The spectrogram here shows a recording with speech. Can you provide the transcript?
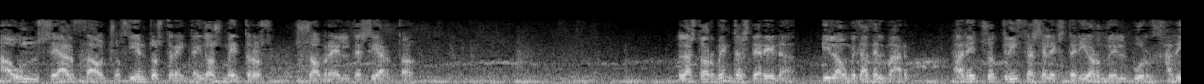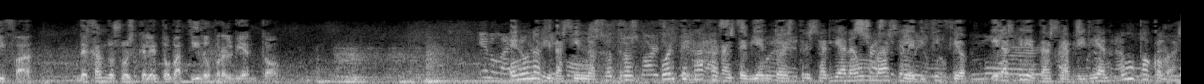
aún se alza a 832 metros sobre el desierto. Las tormentas de arena y la humedad del mar han hecho trizas el exterior del Burj Khalifa, dejando su esqueleto batido por el viento. En una vida sin nosotros, fuertes ráfagas de viento estresarían aún más el edificio y las grietas se abrirían un poco más.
